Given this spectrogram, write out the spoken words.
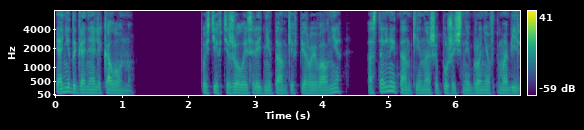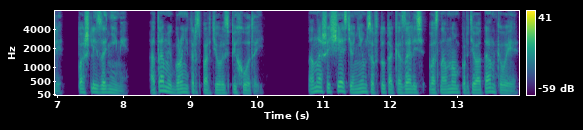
и они догоняли колонну. Пустив тяжелые средние танки в первой волне, остальные танки и наши пушечные бронеавтомобили пошли за ними, а там и бронетранспортеры с пехотой. На наше счастье, у немцев тут оказались в основном противотанковые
